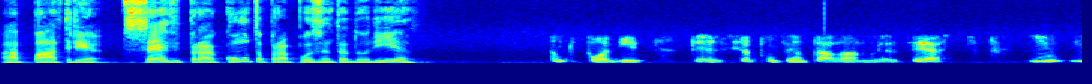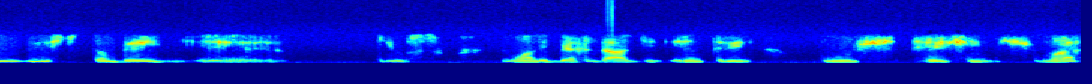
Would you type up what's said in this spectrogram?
a pátria serve para conta para aposentadoria? Tanto pode é, se aposentar lá no Exército e, existe também é, uma liberdade entre os regimes, não é?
